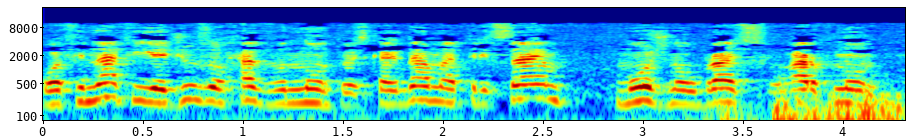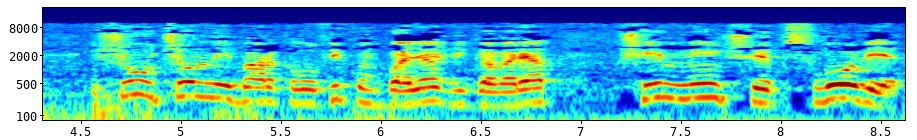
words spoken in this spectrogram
Вафинафи яджузу хадвун нун. То есть, когда мы отрицаем, можно убрать арф нун. Еще ученые Баракалуфикум в Баляге говорят, чем меньше в слове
